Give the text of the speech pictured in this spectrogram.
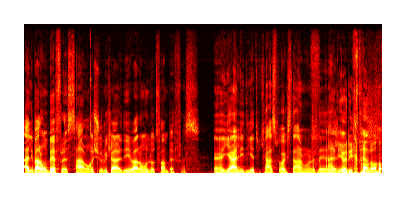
علی برامون بفرست. هر موقع شروع کردی برامون لطفا بفرست. یه علی دیگه تو Castbox در مورد علی ها. ریختن ها.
